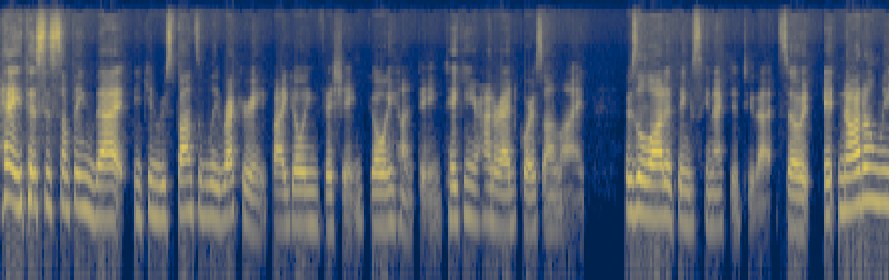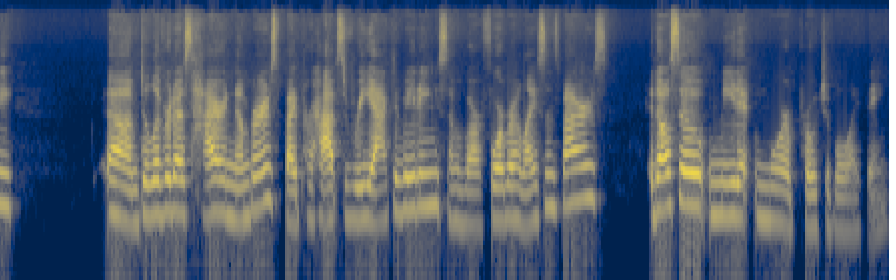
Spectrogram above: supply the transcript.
hey, this is something that you can responsibly recreate by going fishing, going hunting, taking your hunter ed course online there's a lot of things connected to that. So it, it not only um, delivered us higher numbers by perhaps reactivating some of our former license buyers, it also made it more approachable, I think,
